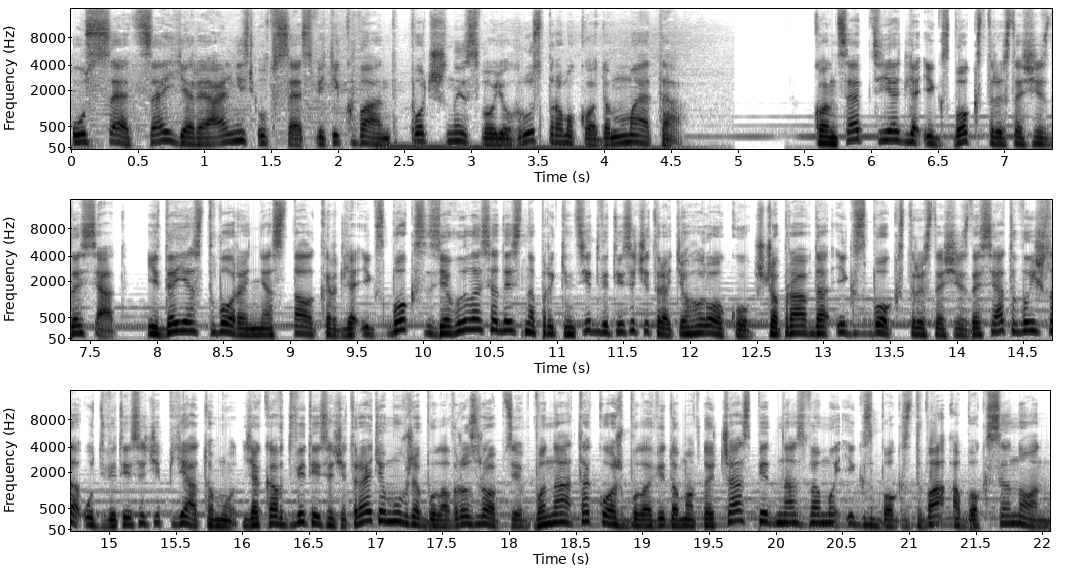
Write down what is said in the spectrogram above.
Усе це є реальність у всесвіті квант. Почни свою гру з промокодом мета. Концепція для Xbox 360. Ідея створення Stalker для Xbox з'явилася десь наприкінці 2003 року. Щоправда, Xbox 360 вийшла у 2005-му, яка в 2003-му вже була в розробці. Вона також була відома в той час під назвами Xbox 2 або Xenon.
